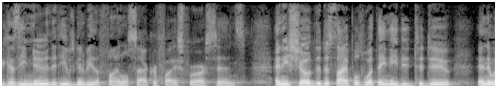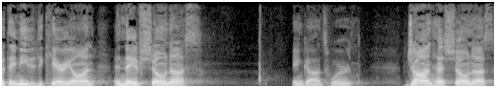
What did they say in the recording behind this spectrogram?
because he knew that he was going to be the final sacrifice for our sins. And he showed the disciples what they needed to do and what they needed to carry on, and they have shown us in God's Word. John has shown us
